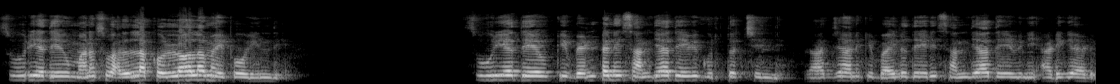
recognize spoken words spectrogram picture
సూర్యదేవ్ మనసు అల్లకొల్లోలమైపోయింది. సూర్యదేవ్కి వెంటనే సంధ్యాదేవి గుర్తొచ్చింది. రాజ్యానికి బయలుదేరి సంధ్యాదేవిని అడిగాడు.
